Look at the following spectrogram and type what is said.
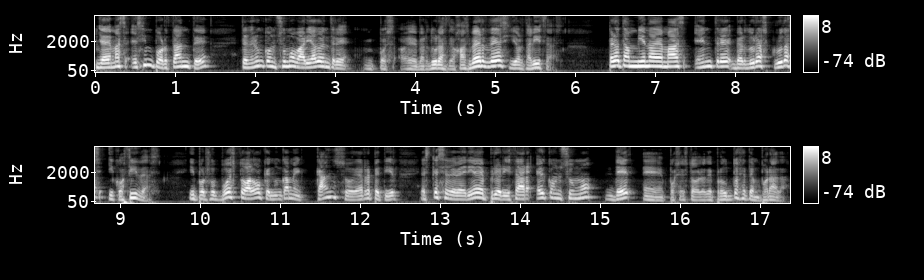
Y además es importante tener un consumo variado entre pues, eh, verduras de hojas verdes y hortalizas, pero también además entre verduras crudas y cocidas. Y por supuesto, algo que nunca me canso de repetir es que se debería de priorizar el consumo de, eh, pues esto, de productos de temporada.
